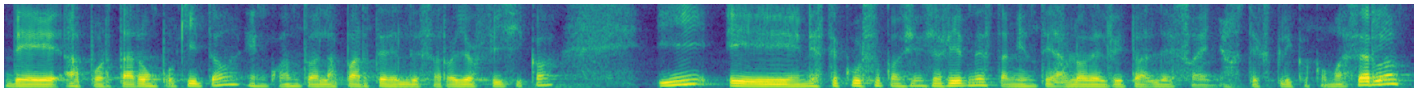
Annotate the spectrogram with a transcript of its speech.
de aportar un poquito en cuanto a la parte del desarrollo físico y eh, en este curso Conciencia Fitness también te hablo del ritual de sueño, te explico cómo hacerlo,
